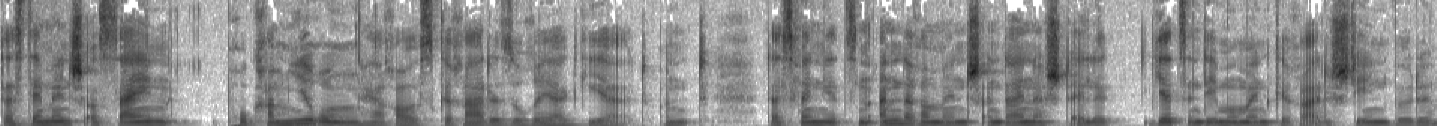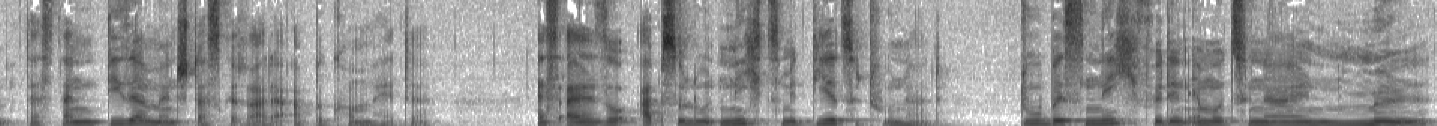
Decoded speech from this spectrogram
Dass der Mensch aus seinen Programmierungen heraus gerade so reagiert und dass wenn jetzt ein anderer Mensch an deiner Stelle jetzt in dem Moment gerade stehen würde, dass dann dieser Mensch das gerade abbekommen hätte. Es also absolut nichts mit dir zu tun hat. Du bist nicht für den emotionalen Müll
